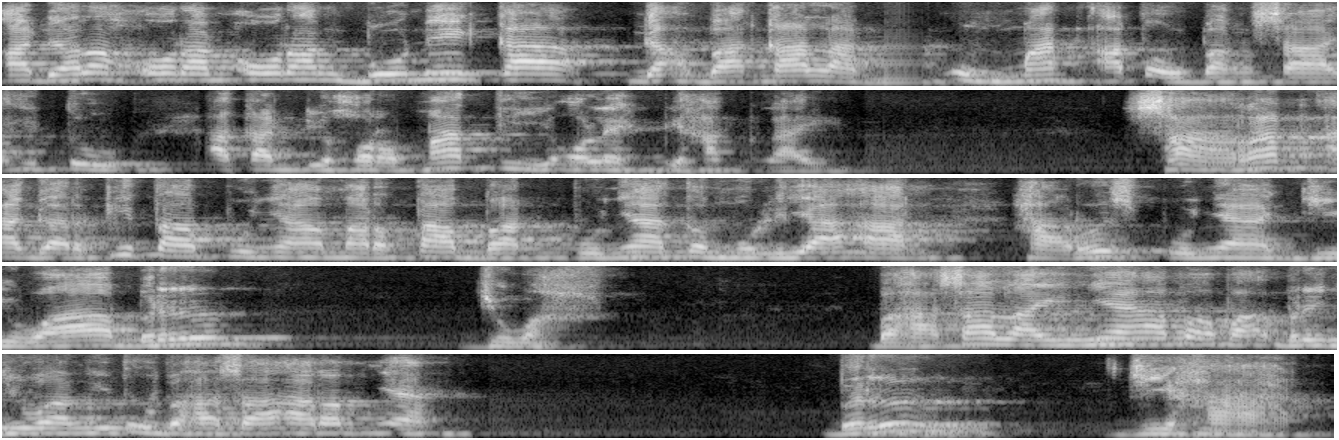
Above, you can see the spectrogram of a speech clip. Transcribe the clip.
adalah orang-orang boneka, gak bakalan umat atau bangsa itu akan dihormati oleh pihak lain. Syarat agar kita punya martabat, punya kemuliaan, harus punya jiwa berjuang. Bahasa lainnya apa Pak? Berjuang itu bahasa Arabnya berjihad.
